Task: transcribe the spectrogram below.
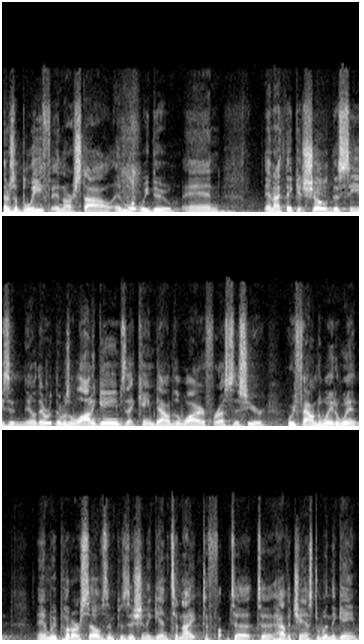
There's a belief in our style and what we do. And and I think it showed this season. You know, there, there was a lot of games that came down to the wire for us this year. We found a way to win, and we put ourselves in position again tonight to to to have a chance to win the game.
